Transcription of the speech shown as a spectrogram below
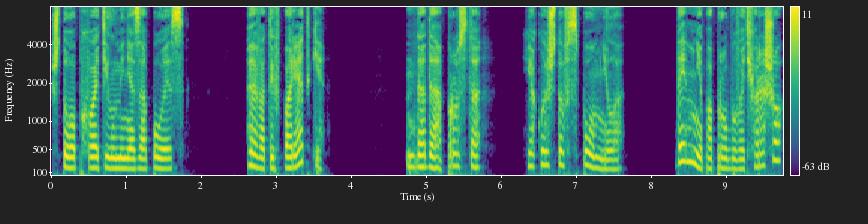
что обхватил меня за пояс. «Эва, ты в порядке?» «Да-да, просто я кое-что вспомнила. Дай мне попробовать, хорошо?»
